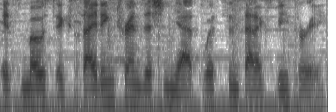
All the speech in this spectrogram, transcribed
its most exciting transition yet with Synthetix v3.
